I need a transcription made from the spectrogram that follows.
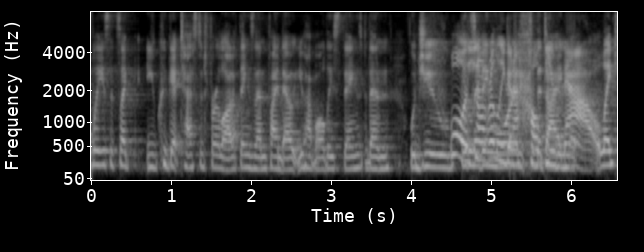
ways it's like you could get tested for a lot of things, and then find out you have all these things. But then would you? Well, it's not really going to help you now. Like,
